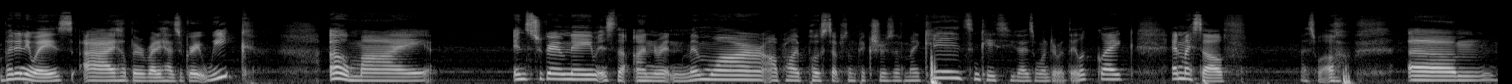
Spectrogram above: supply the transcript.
but, anyways, I hope everybody has a great week. Oh, my Instagram name is the Unwritten Memoir. I'll probably post up some pictures of my kids in case you guys wonder what they look like, and myself as well. Um,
